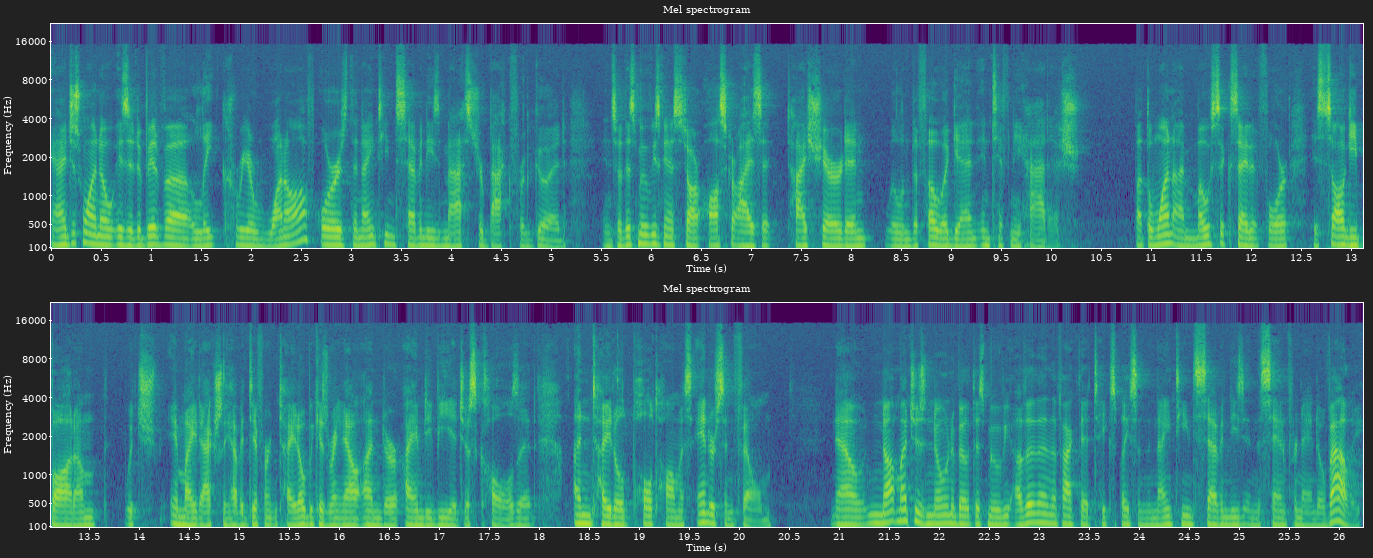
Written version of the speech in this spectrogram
And I just want to know is it a bit of a late career one off, or is the 1970s master back for good? And so this movie is going to star Oscar Isaac, Tye Sheridan, Willem Dafoe again, and Tiffany Haddish. But the one I'm most excited for is Soggy Bottom, which it might actually have a different title because right now under IMDb it just calls it Untitled Paul Thomas Anderson Film. Now, not much is known about this movie other than the fact that it takes place in the 1970s in the San Fernando Valley.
